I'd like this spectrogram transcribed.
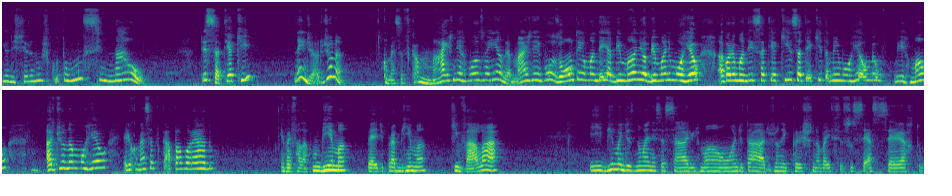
Yudhishthira não escuta um sinal de Satyaki nem de Arjuna. Começa a ficar mais nervoso ainda, mais nervoso. Ontem eu mandei Abimani, o Abimani morreu. Agora eu mandei Satyaki, Satyaki também morreu. Meu irmão Arjuna morreu. Ele começa a ficar apavorado. Ele vai falar com Bima, pede para Bima que vá lá. E Bima diz: não é necessário, irmão. Onde está Arjuna e Krishna vai ser sucesso certo.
